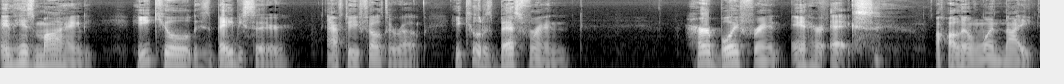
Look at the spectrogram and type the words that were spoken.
In his mind, he killed his babysitter after he felt her up. He killed his best friend, her boyfriend, and her ex, all in one night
